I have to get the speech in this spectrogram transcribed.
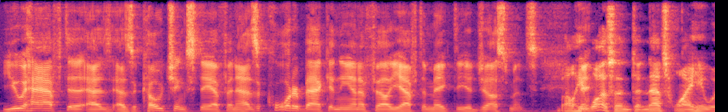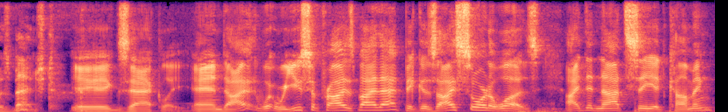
You have to, as as a coaching staff and as a quarterback in the NFL, you have to make the adjustments. Well, he and, wasn't, and that's why he was benched. exactly. And I were you surprised by that? Because I sort of was. I did not see it coming.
